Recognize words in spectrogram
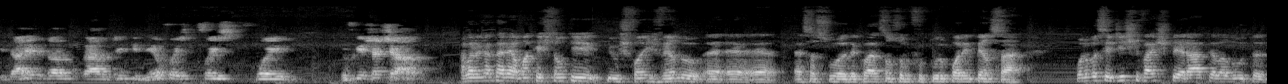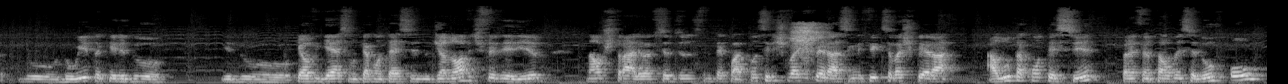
e darem a vitória pro cara do jeito que deu, foi, foi, foi, eu fiquei chateado. Agora, Jacaré, uma questão que, que os fãs vendo é, é, é, essa sua declaração sobre o futuro podem pensar. Quando você diz que vai esperar pela luta do, do Whittaker e do, e do Kelvin Gastelum, que acontece no dia 9 de fevereiro, na Austrália, UFC 234. Quando você diz que vai esperar, significa que você vai esperar a luta acontecer para enfrentar o vencedor ou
